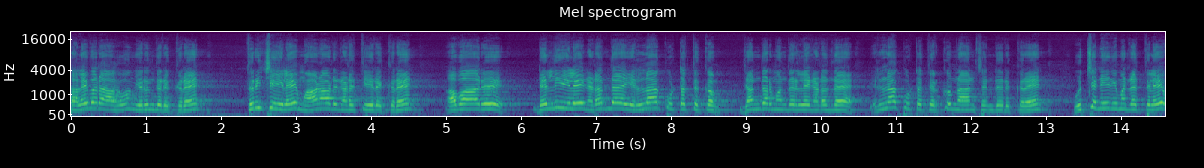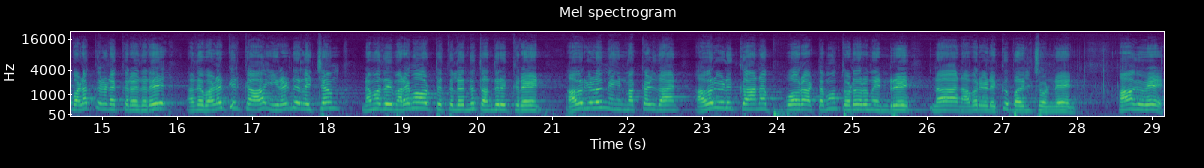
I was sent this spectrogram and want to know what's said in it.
தலைவராகவும் இருந்திருக்கிறேன். திருச்சியிலே மாநாடு நடத்தி இருக்கிறேன் அவ்வாறு டெல்லியிலே நடந்த எல்லா கூட்டத்துக்கும் ஜந்தர் மந்தரிலே நடந்த எல்லா கூட்டத்திற்கும் நான் சென்றிருக்கிறேன். உச்ச நீதிமன்றத்திலே வழக்கு நடக்கிறது அந்த வழக்கிற்காக இரண்டு லட்சம் நமது மறைமாவட்டத்திலிருந்து தந்திருக்கிறேன். அவர்களும் என் மக்கள்தான். அவர்களுக்கான போராட்டமும் தொடரும் என்று நான் அவர்களுக்கு பதில் சொன்னேன். ஆகவே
